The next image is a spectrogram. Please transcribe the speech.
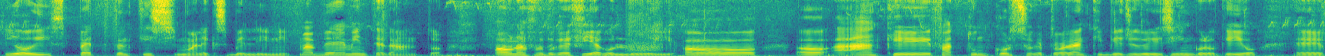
io rispetto tantissimo Alex Bellini, ma veramente tanto. Ho una fotografia con lui, ho, ho anche fatto un corso che trovate anche in Viaggiatori Singolo, che io eh,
